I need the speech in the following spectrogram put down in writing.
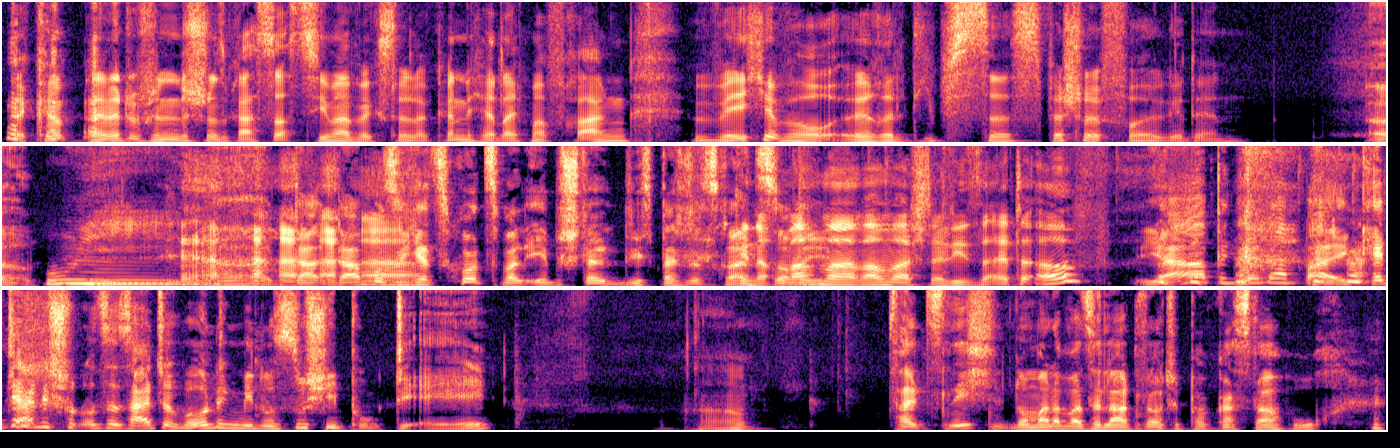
Da kann, wenn du schon gerade sagst, Themawechsel, da kann ich ja gleich mal fragen, welche war eure liebste Special-Folge denn? Äh, Ui. äh, da, da muss ich jetzt kurz mal eben schnell die Specials rein. Genau, mach mal, mach mal schnell die Seite auf. Ja, bin ja dabei. Kennt ihr eigentlich schon unsere Seite rolling-sushi.de? Ja, Falls nicht, normalerweise laden wir auch den Podcast da hoch.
